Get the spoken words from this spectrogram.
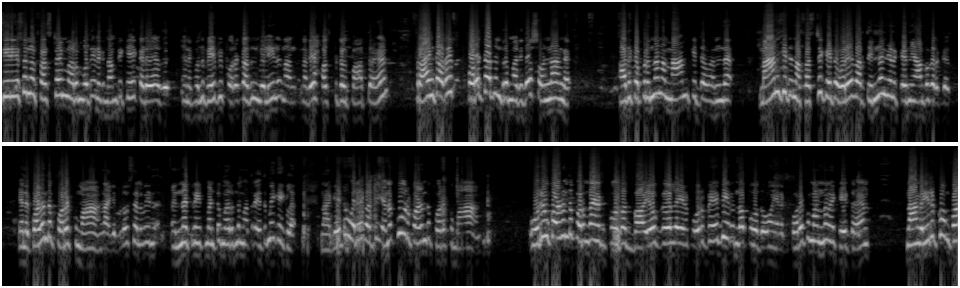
சீரியஸா நான் ஃபர்ஸ்ட் டைம் வரும்போது எனக்கு நம்பிக்கையே கிடையாது. எனக்கு வந்து பேபி பிறக்காதுன்னு வெளியில நான் நிறைய ஹாஸ்பிட்டல் பார்த்தேன். ஃப்ராங்காவே பிறக்காதுன்ற மாதிரி தான் சொன்னாங்க. அதுக்கப்புறம் தான் நான் மேம் கிட்ட வந்தேன். மேம் கிட்ட நான் ஃபர்ஸ்ட் கேட்ட ஒரே வார்த்தை இன்னும் எனக்கு ஞாபகம் இருக்கு. எனக்கு குழந்தை பிறக்குமா? நான் எவ்வளவு செலவு என்ன ட்ரீட்மெண்ட் மருந்து மாத்திரம் எதுவுமே கேட்கல நான் கேட்ட ஒரே வார்த்தை எனக்கும் ஒரு குழந்தை பிறக்குமா? ஒரு குழந்தை பிறந்தா எனக்கு போதும் அது பயோ கேர்ல எனக்கு ஒரு பேபி இருந்தா போதும். எனக்கு பிறக்குமான்னு தான் நான் கேட்டேன். நாங்க இருக்கோம்ப்பா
